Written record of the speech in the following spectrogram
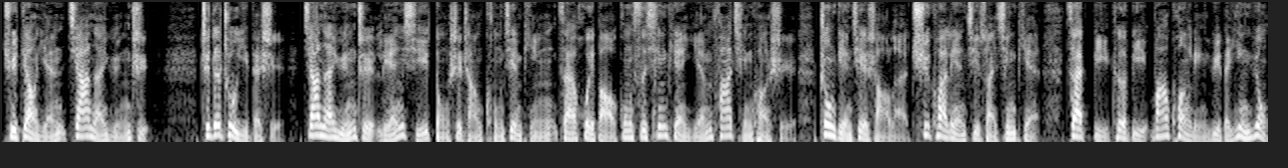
去调研迦南云智。值得注意的是，迦南云智联席董事长孔建平在汇报公司芯片研发情况时，重点介绍了区块链计算芯片在比特币挖矿领域的应用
